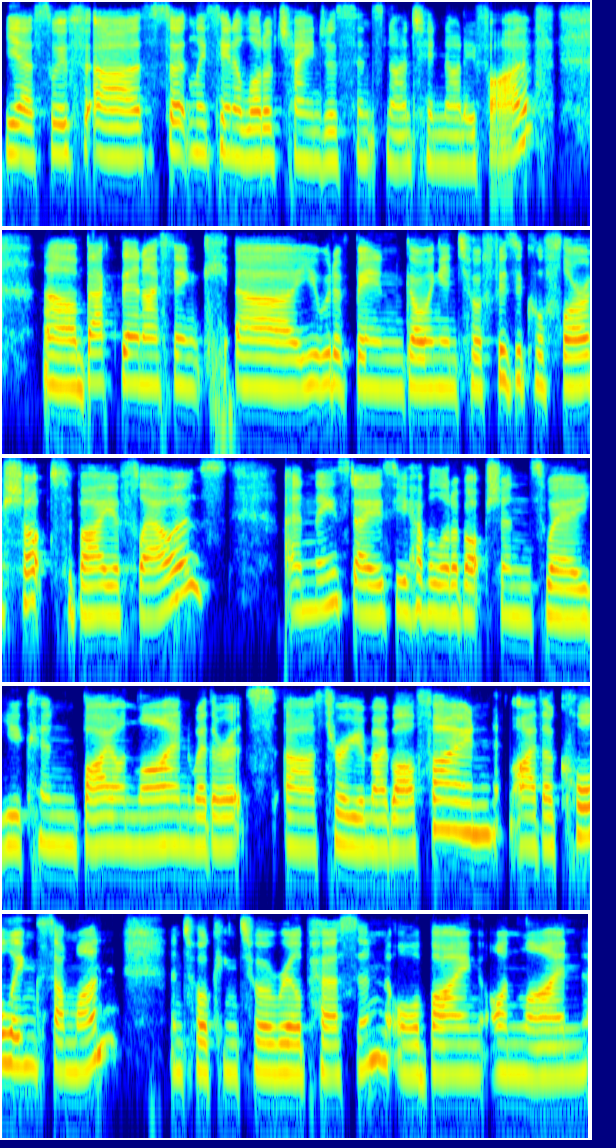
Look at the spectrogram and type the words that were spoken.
Yes, we've uh, certainly seen a lot of changes since 1995. Uh, back then, I think uh, you would have been going into a physical florist shop to buy your flowers. And these days, you have a lot of options where you can buy online, whether it's uh, through your mobile phone, either calling someone and talking to a real person, or buying online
